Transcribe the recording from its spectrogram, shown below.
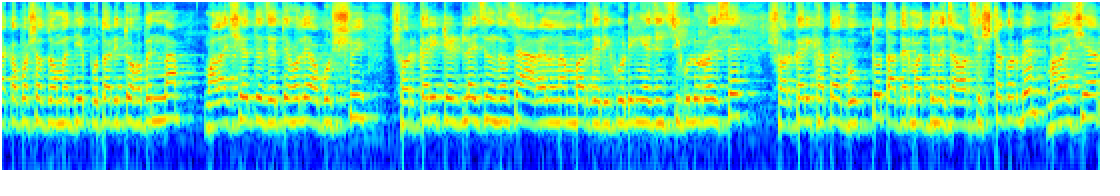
টাকা পয়সা জমা দিয়ে প্রতারিত হবেন না। মালয়েশিয়াতে যেতে হলে অবশ্যই সরকারি ট্রেড লাইসেন্স আছে আর এল নাম্বার, যে রেকর্ডিং এজেন্সিগুলো রয়েছে, সরকারি খাতায় ভুক্ত, তাদের মাধ্যমে যাওয়ার চেষ্টা করবেন। মালয়েশিয়ার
